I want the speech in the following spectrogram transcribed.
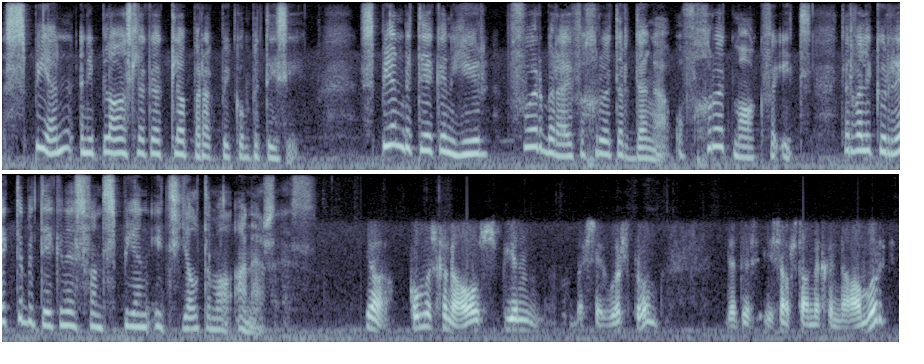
speen in die plaaslike klub rugby kompetisie. Speen beteken hier voorberei vir groter dinge of grootmaak vir iets, terwyl die korrekte betekenis van speen iets heeltemal anders is. Ja, kom ons gaan haal speen by sy oorsprong. Dit is 'n selfstandige naamwoord.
